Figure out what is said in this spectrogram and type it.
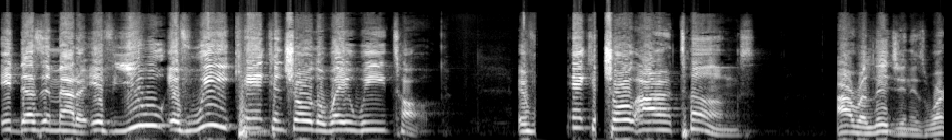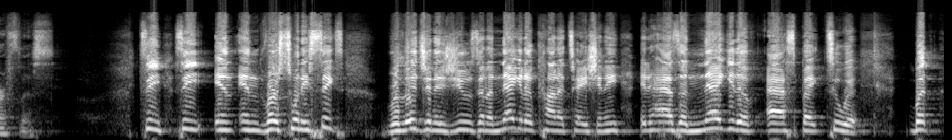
it doesn't matter. If you, if we can't control the way we talk, if we can't control our tongues, our religion is worthless. See, see, in, in verse 26, religion is used in a negative connotation. It has a negative aspect to it. But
